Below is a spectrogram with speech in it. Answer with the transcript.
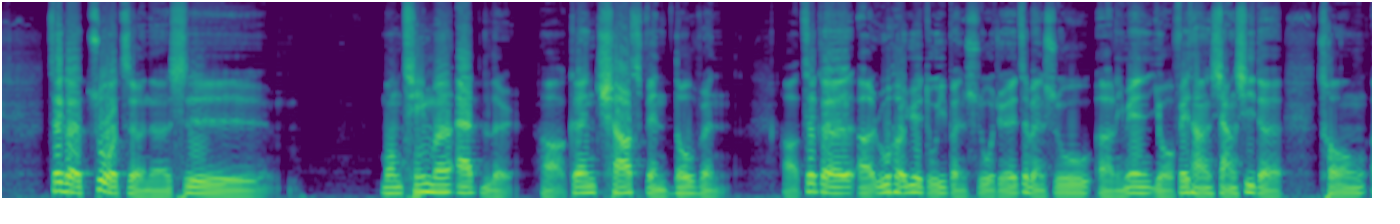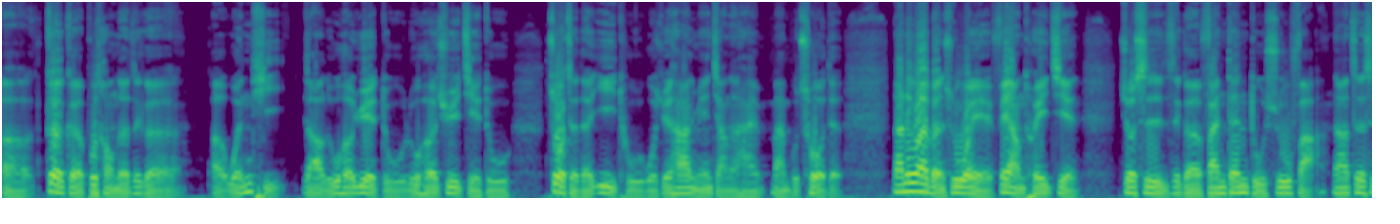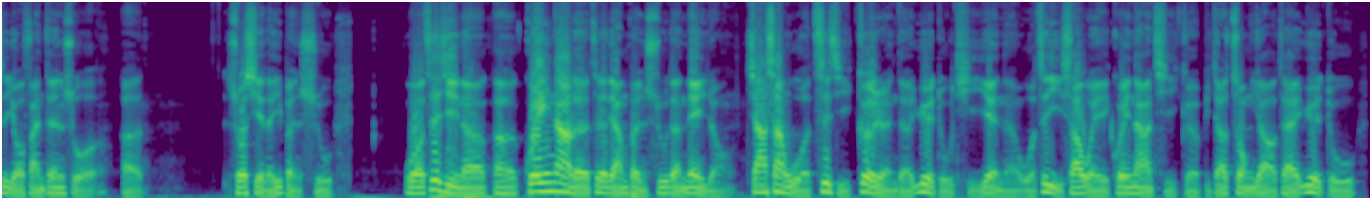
这个作者呢是 Montimer Adler，好，跟 Charles Van Doven，好，这个呃如何阅读一本书，我觉得这本书呃里面有非常详细的从呃各个不同的这个呃文体，然后如何阅读，如何去解读作者的意图，我觉得它里面讲的还蛮不错的。那另外一本书我也非常推荐，就是这个樊登读书法。那这是由樊登所呃所写的一本书。我自己呢，呃，归纳了这两本书的内容，加上我自己个人的阅读体验呢，我自己稍微归纳几个比较重要在阅读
